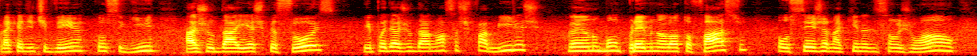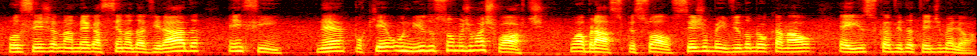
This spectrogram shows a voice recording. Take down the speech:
para que a gente venha conseguir ajudar aí as pessoas e poder ajudar nossas famílias ganhando um bom prêmio na Loto Fácil, ou seja, na Quina de São João, ou seja, na Mega Sena da Virada, enfim, né? Porque unidos somos mais fortes. Um abraço, pessoal. Sejam bem-vindos ao meu canal. É isso que a vida tem de melhor.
